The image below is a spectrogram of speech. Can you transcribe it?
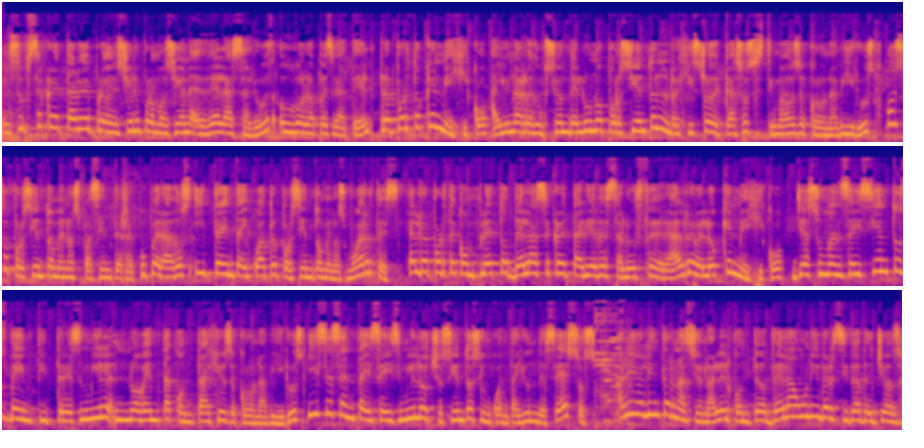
El subsecretario de Prevención y Promoción de la Salud, Hugo López Gatel, reportó que en México hay una reducción del 1% en el registro de casos estimados de coronavirus, 11% menos pacientes recuperados y 34% menos muertes. El reporte completo de la Secretaría de Salud Federal reveló que en México ya suman 623.090 contagios de coronavirus y 66.851 decesos. A nivel internacional, el conteo de la Universidad de Johns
